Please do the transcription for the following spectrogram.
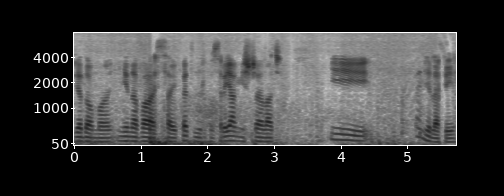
wiadomo, nie nawalać z tylko seriami strzelać i będzie lepiej.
